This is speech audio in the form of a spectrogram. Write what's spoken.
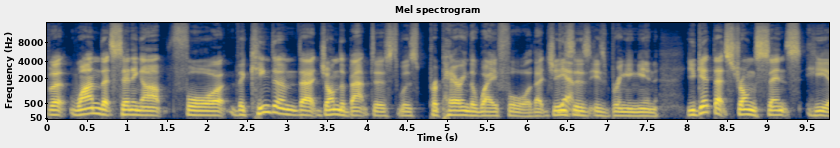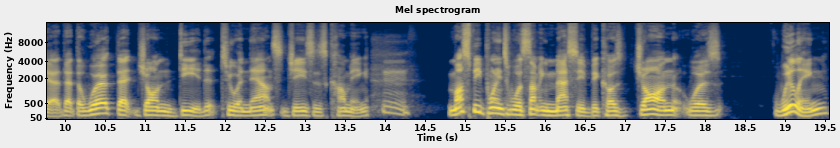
But one that's setting up for the kingdom that John the Baptist was preparing the way for, that Jesus is bringing in. You get that strong sense here that the work that John did to announce Jesus coming hmm. must be pointing towards something massive because John was willing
